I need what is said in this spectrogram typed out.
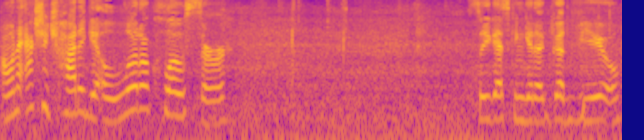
I want to actually try to get a little closer so you guys can get a good view.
